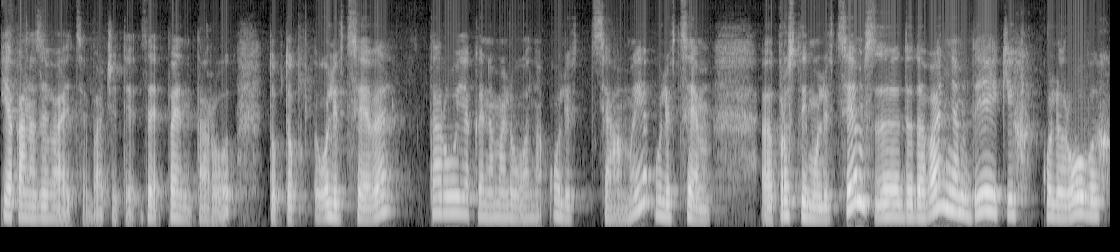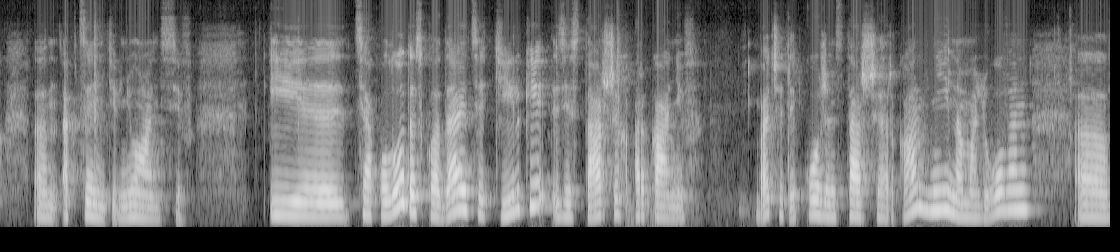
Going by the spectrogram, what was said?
яка називається, бачите, The Pen Tarot, тобто олівцеве таро, яке намальовано олівцями, олівцем, е, простим олівцем з додаванням деяких кольорових е, акцентів, нюансів. І ця колода складається тільки зі старших арканів. Бачите, кожен старший аркан в ній намальован е, в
